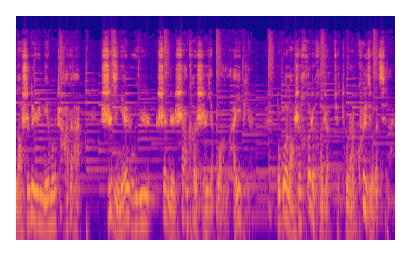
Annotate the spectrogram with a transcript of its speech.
老师对于柠檬茶的爱。十几年如一日，甚至上课时也不忘来一瓶。不过老师喝着喝着，却突然愧疚了起来。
